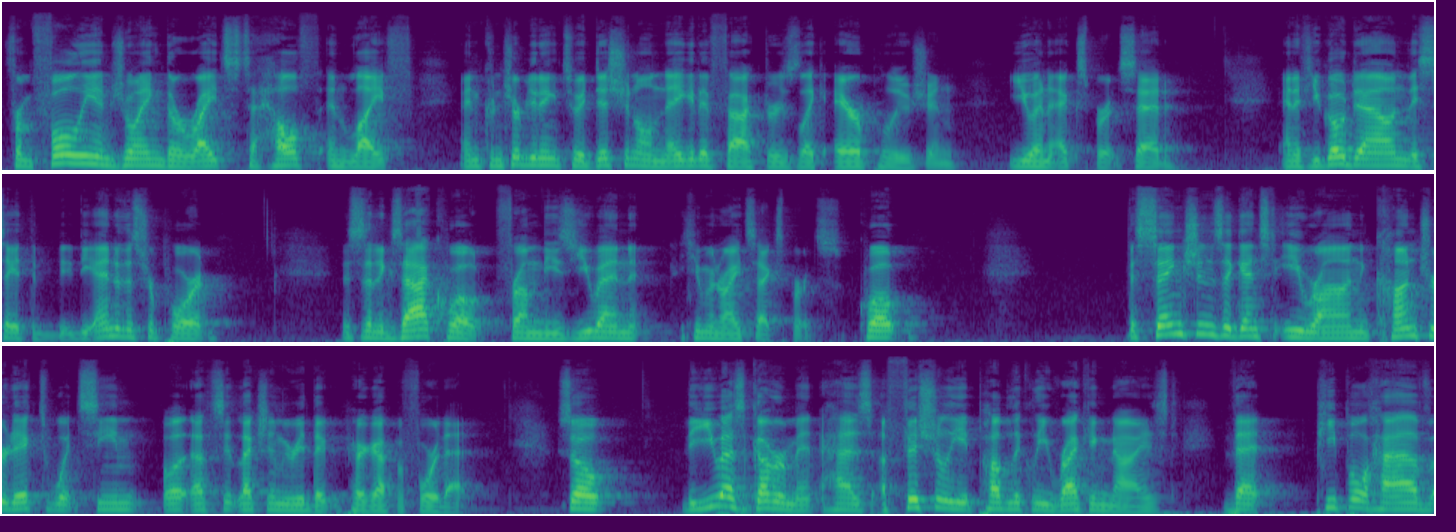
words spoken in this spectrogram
from fully enjoying their rights to health and life and contributing to additional negative factors like air pollution, UN experts said. And if you go down, they say at the, the end of this report, this is an exact quote from these UN human rights experts. Quote, the sanctions against Iran contradict what seem. Well, actually, let me read the paragraph before that. So, the US government has officially publicly recognized that people have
